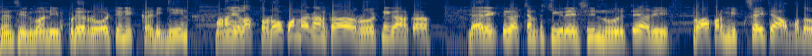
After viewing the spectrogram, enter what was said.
ఫ్రెండ్స్ ఇదిగోండి ఇప్పుడే రోటిని కడిగి మనం ఇలా తొడవకుండా కనుక రోటిని కనుక డైరెక్ట్గా చింత చిగురేసి నూరితే అది ప్రాపర్ మిక్స్ అయితే అవ్వదు.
